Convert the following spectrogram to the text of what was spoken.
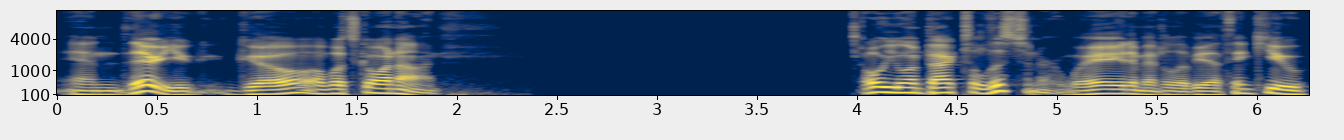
and there you go. Uh, What's going on? Oh, you went back to listener. Wait a minute, Olivia. I think you,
